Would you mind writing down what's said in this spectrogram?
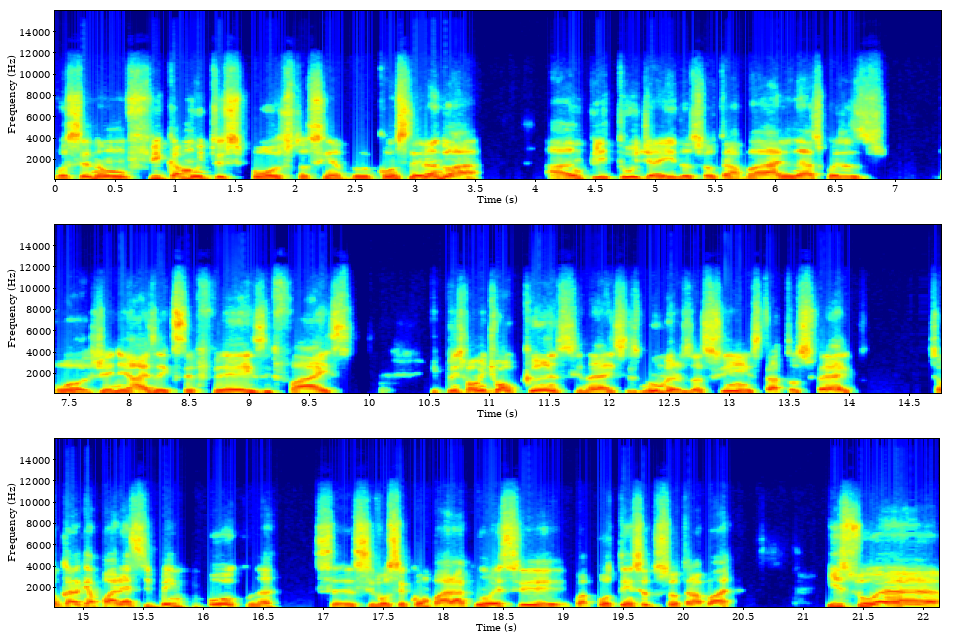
Você não fica muito exposto, assim, considerando a, a amplitude aí do seu trabalho, né? As coisas pô, geniais aí que você fez e faz, e principalmente o alcance, né? Esses números assim estratosféricos. Você é um cara que aparece bem pouco, né? Se, se você comparar com esse com a potência do seu trabalho. Isso é,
